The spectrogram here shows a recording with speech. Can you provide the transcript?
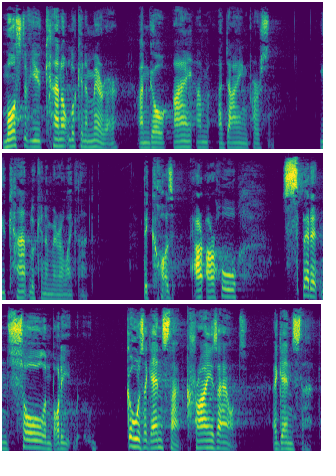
Most of you cannot look in a mirror and go, I am a dying person. You can't look in a mirror like that. Because our, our whole spirit and soul and body goes against that, cries out against that.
